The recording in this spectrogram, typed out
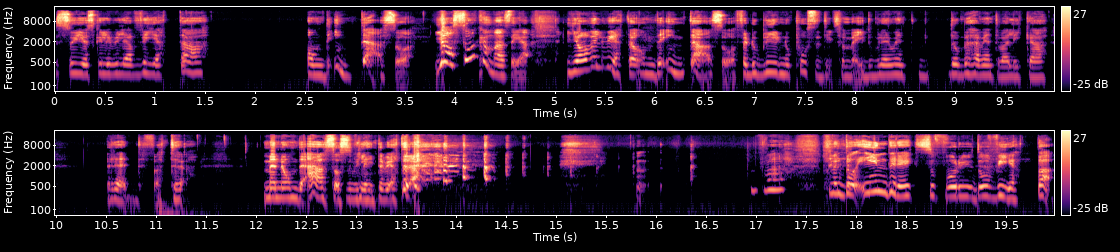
Så jag skulle vilja veta om det inte är så. Ja, så kan man säga. Jag vill veta om det inte är så. För då blir det nog positivt för mig. Då, blir inte, då behöver jag inte vara lika rädd för att dö. Men om det är så så vill jag inte veta det. Va? Men då indirekt så får du ju då veta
